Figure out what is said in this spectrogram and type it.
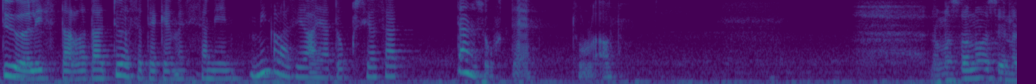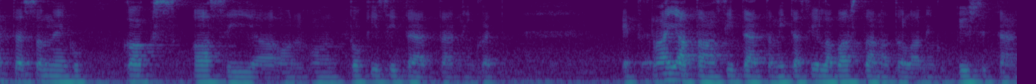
työlistalla tai työssä tekemisessä. Niin minkälaisia ajatuksia sä tämän suhteen sulla on? No mä sanoisin, että tässä on niin kuin kaksi asiaa. On, on toki sitä, että, niin kuin, että, että rajataan sitä, että mitä sillä vastaanotolla niin kuin pystytään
